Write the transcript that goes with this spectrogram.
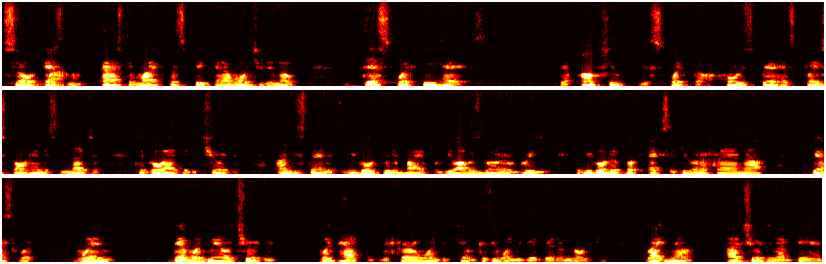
So as Pastor Mike was speaking, I want you to know this what he has. The unction, this what the Holy Spirit has placed on him, is nudging to go after the children. Understand this. If you go through the Bible, you're always going to read. If you go to the book Exodus, you're going to find out, guess what? When there were male children, what happened? The Pharaoh wanted to kill them because he wanted to get rid of anointing. Right now, our children are being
